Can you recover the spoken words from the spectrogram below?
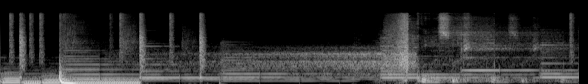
thank mm -hmm. you 据我所知据我所知。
